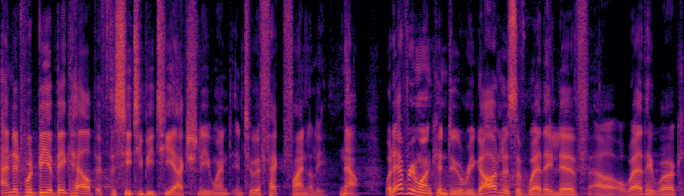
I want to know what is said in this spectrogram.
And it would be a big help if the CTBT actually went into effect finally. Now, what everyone can do, regardless of where they live uh, or where they work,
